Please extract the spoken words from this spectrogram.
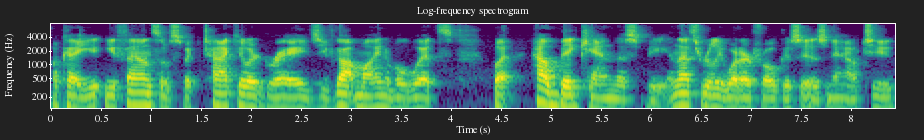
okay you, you found some spectacular grades you've got mineable widths but how big can this be? And that's really what our focus is now to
